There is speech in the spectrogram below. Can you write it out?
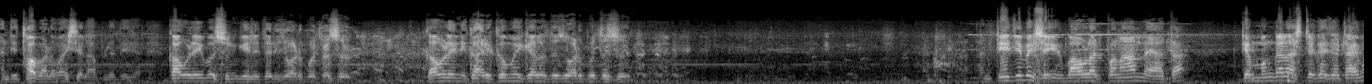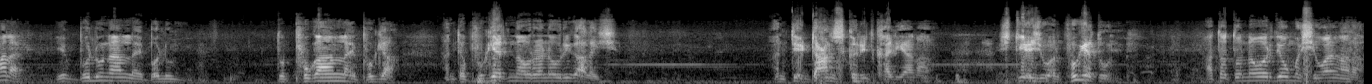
आणि ते थोबाड वाशेल आपलं त्याच्या कावळे बसून गेले तरी जोडपत असत कावळ्याने कार्यक्रमही केला तर जोडपत असत आणि त्याच्यापेक्षा एक बावळाटपणा आणलाय आता. त्या मंगलाष्टकाच्या टायमाला एक बलून आणलाय बलून. तो फुगा आणलाय फुग्या. आणि त्या फुग्यात नवरा नवरी घालायची. आणि ते डान्स करीत खाली येणार स्टेजवर फुग्यातून. आता तो नवरदेव मग शिवाळणारा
